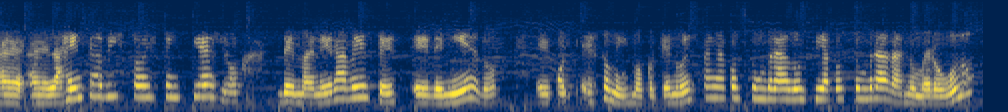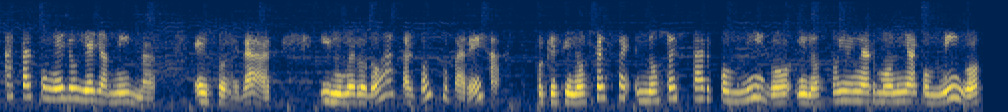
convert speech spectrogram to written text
eh, eh, la gente ha visto este encierro de manera a veces de miedo, por eso mismo, porque no están acostumbrados y acostumbradas, número uno, a estar con ellos y ellas mismas en soledad, y número dos, a estar con su pareja, porque si no sé, no sé estar conmigo y no estoy en armonía conmigo,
